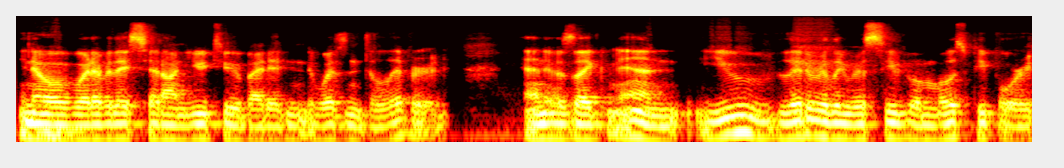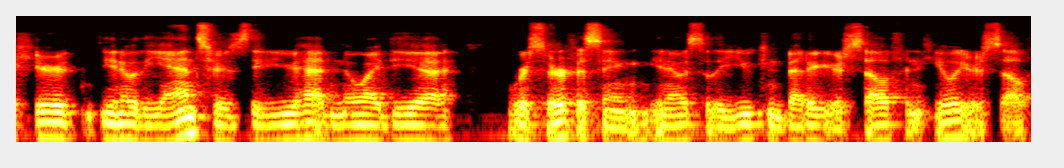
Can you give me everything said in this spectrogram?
you know mm-hmm. whatever they said on youtube. I didn't it wasn't delivered. And it was like man you literally received what most people were here you know the answers that you had no idea were surfacing you know so that you can better yourself and heal yourself.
